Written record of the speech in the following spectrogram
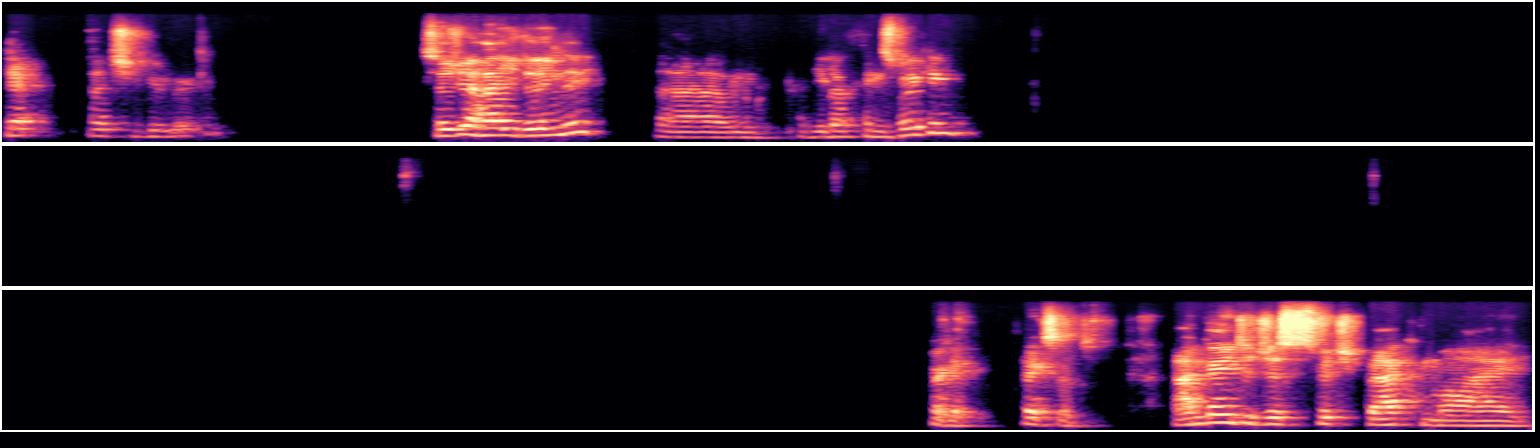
Yeah, that should be working. Sergio, how are you doing there? Um, have you got things working? Okay, excellent. I'm going to just switch back my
